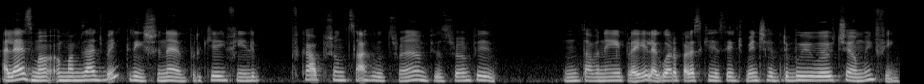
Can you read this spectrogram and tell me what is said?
Aliás, uma, uma amizade bem triste, né? Porque, enfim, ele ficava puxando o saco do Trump, o Trump não estava nem aí para ele, agora parece que recentemente retribuiu Eu Te Amo, enfim.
